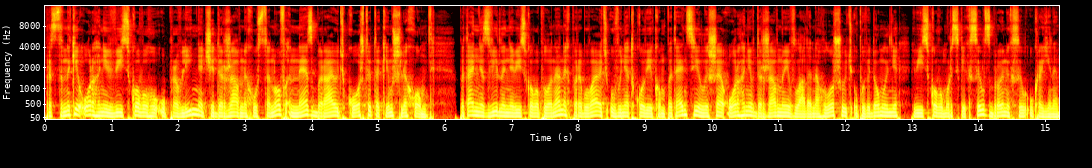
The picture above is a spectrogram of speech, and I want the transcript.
Представники органів військового управління чи державних установ не збирають кошти таким шляхом. Питання звільнення військовополонених перебувають у винятковій компетенції лише органів державної влади, наголошують у повідомленні військово-морських сил Збройних сил України.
